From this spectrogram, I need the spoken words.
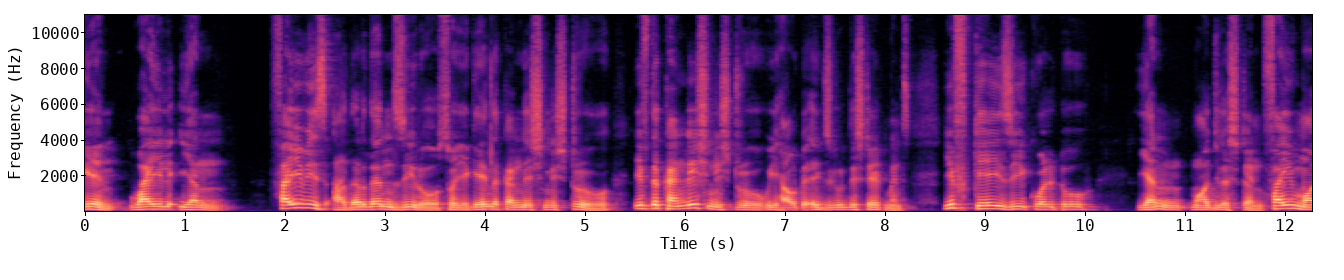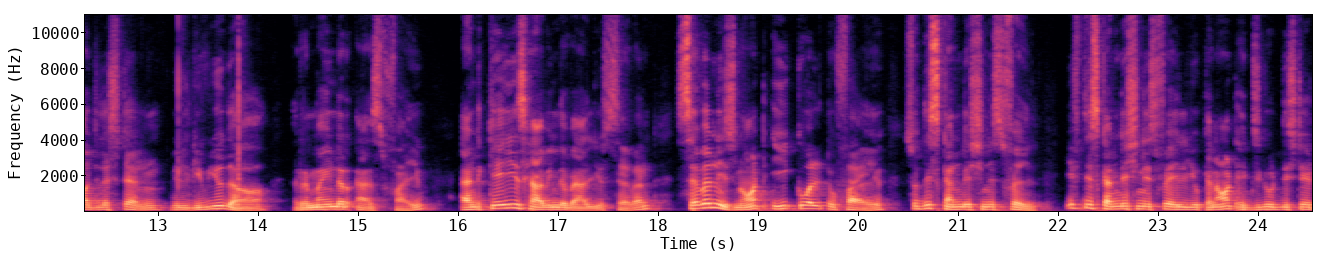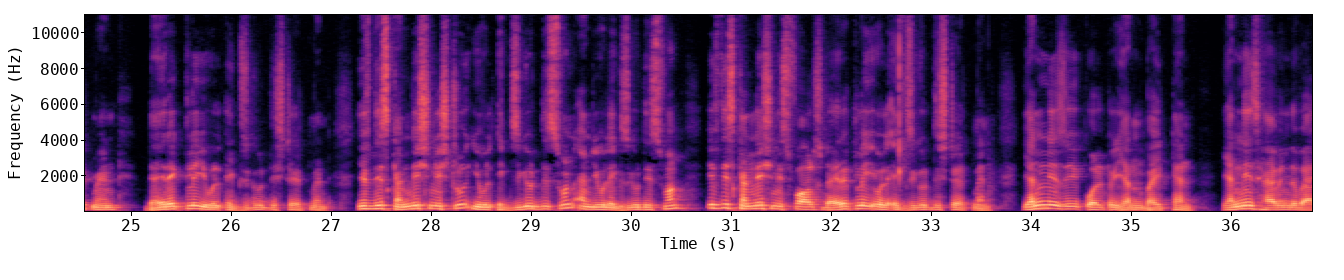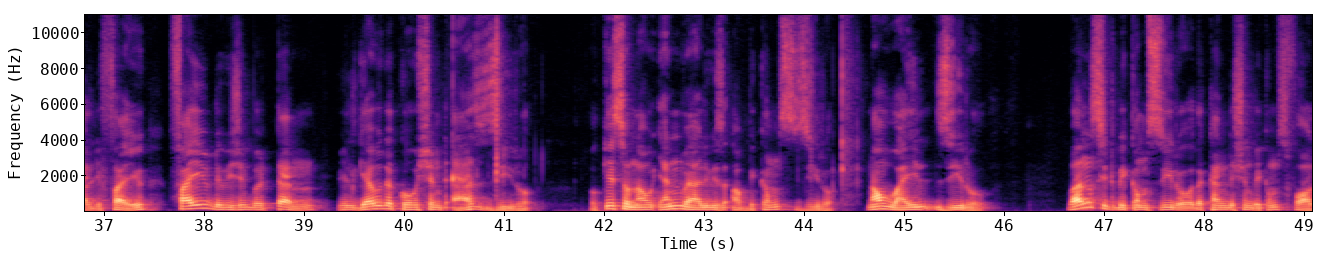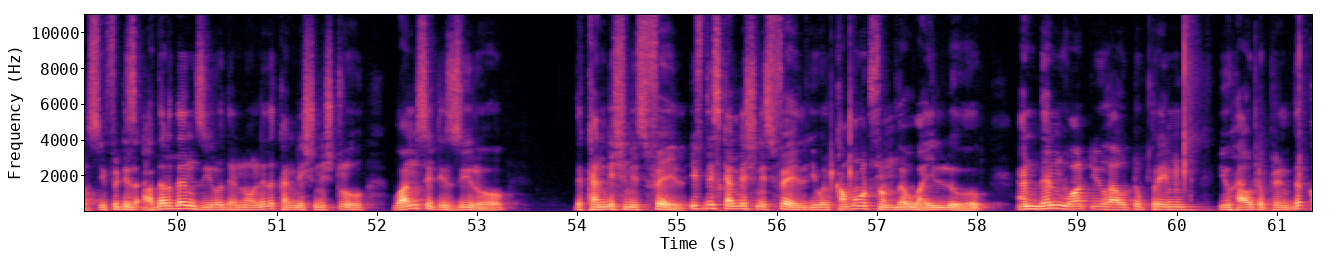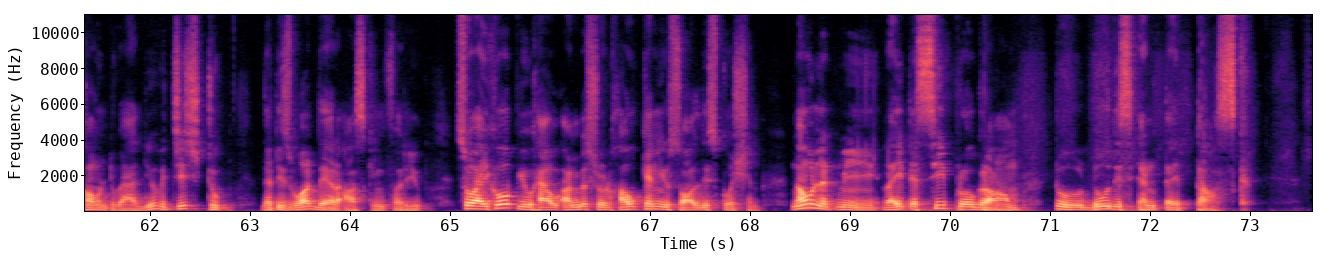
again while n 5 is other than 0 so again the condition is true. If the condition is true we have to execute the statements. If k is equal to n modulus 10 5 modulus 10 will give you the remainder as 5 and k is having the value 7 7 is not equal to 5 so this condition is failed. If this condition is failed you cannot execute the statement directly you will execute the statement. If this condition is true you will execute this one and you will execute this one. If this condition is false directly you will execute the statement. N is equal to n by 10 n is having the value 5 5 divided by 10 will give the quotient as 0 okay so now n value is up becomes 0 now while 0 once it becomes 0 the condition becomes false. If it is other than 0 then only the condition is true. Once it is 0 the condition is failed. If this condition is failed you will come out from the while loop and then what you have to print you have to print the count value which is 2 that is what they are asking for you. So i hope you have understood how can you solve this question. Now let me write a c program to do this entire task.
